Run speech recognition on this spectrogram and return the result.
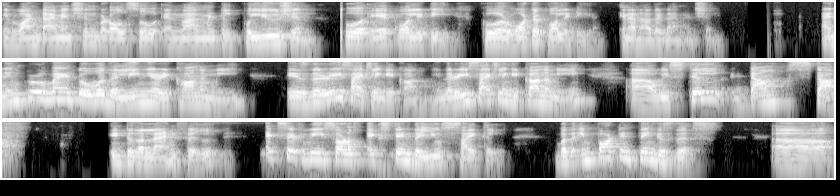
in one dimension, but also environmental pollution, poor air quality, poor water quality in another dimension. An improvement over the linear economy is the recycling economy. In the recycling economy, uh, we still dump stuff into the landfill, except we sort of extend the use cycle. But the important thing is this, uh,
